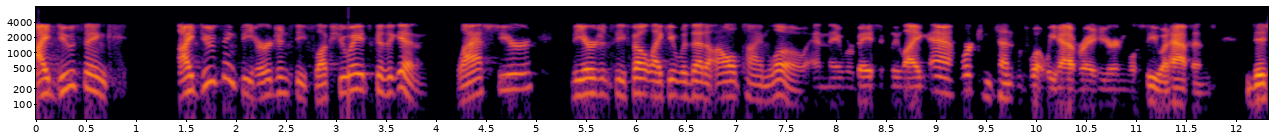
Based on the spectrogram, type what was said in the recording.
I do think I do think the urgency fluctuates because again, last year the urgency felt like it was at an all-time low, and they were basically like, "eh, we're content with what we have right here, and we'll see what happens." This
